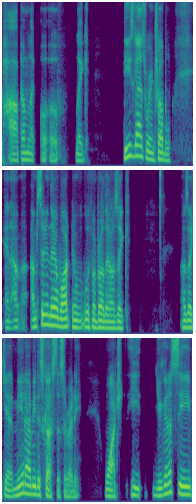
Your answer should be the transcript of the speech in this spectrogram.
pop. I'm like, uh oh, like these guys were in trouble, and I'm I'm sitting there watching with my brother. I was like, I was like, yeah, me and Abby discussed this already. Watch, he you're gonna see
